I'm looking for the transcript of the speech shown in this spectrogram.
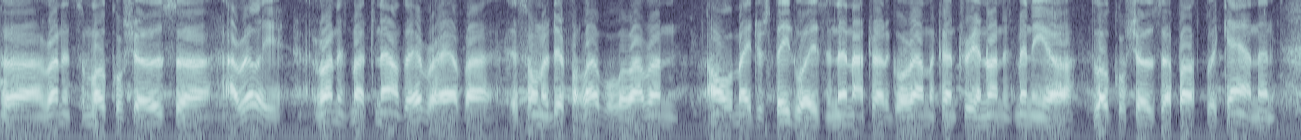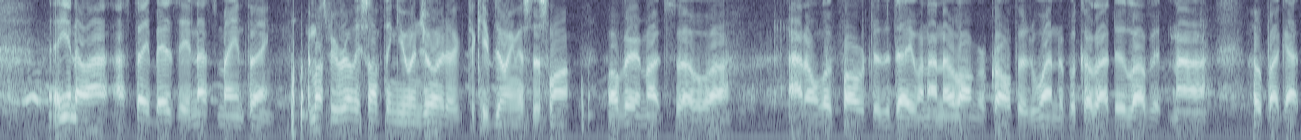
uh, running some local shows. Uh, I really run as much now as I ever have. I, it's on a different level. I run all the major speedways, and then I try to go around the country and run as many uh, local shows as I possibly can. And, you know, I, I stay busy, and that's the main thing. It must be really something you enjoy to, to keep doing this this long. Well, very much so. Uh, I don't look forward to the day when I no longer crawl through the window because I do love it, and I hope I got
